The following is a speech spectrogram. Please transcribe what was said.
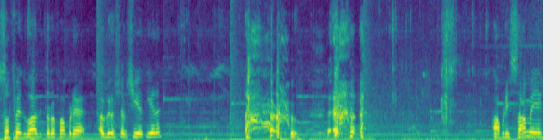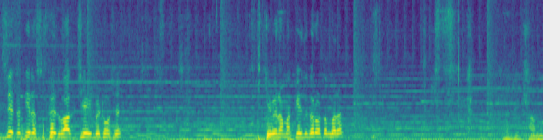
સફેદ વાઘ તરફ આપણે અગ્રસર છીએ અત્યારે. આપણી સામે એક્ઝેક્ટ અત્યારે સફેદ વાઘ છે એ બેઠો છે. કેમેરામાં કેદ કરો તમારા. સામે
